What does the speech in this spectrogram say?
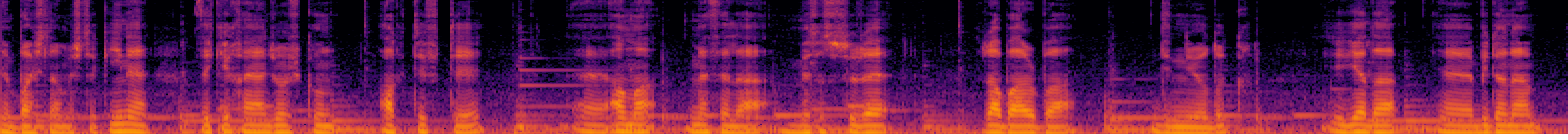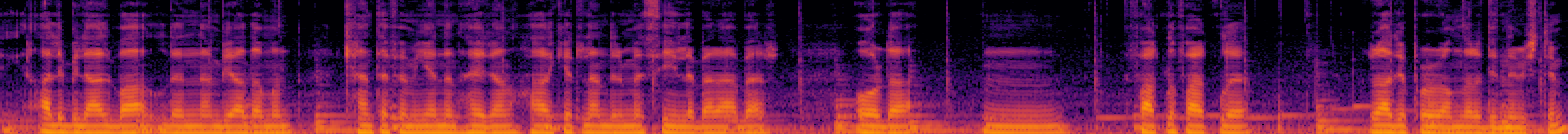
e, başlamıştık. Yine Zeki Kaya Coşkun aktifti e, ama mesela Mesut Süre Rabarba dinliyorduk. Ya da bir dönem Ali Bilal Bağ denilen bir adamın Kent FM'i yeniden heyecan hareketlendirmesiyle beraber orada hmm, farklı farklı radyo programları dinlemiştim.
